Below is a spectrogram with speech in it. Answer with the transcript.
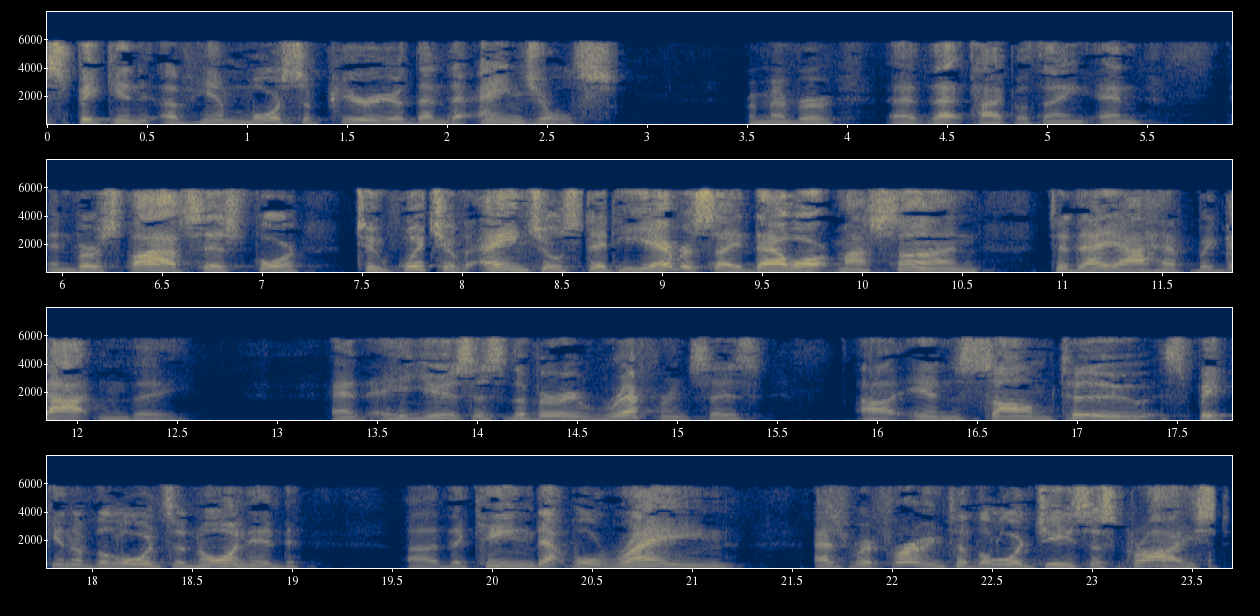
speaking of Him more superior than the angels. Remember uh, that type of thing. And in verse 5 says, For to which of angels did He ever say, Thou art my Son, today I have begotten Thee? And He uses the very references uh, in Psalm 2, speaking of the Lord's anointed, uh, the king that will reign, as referring to the Lord Jesus Christ.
